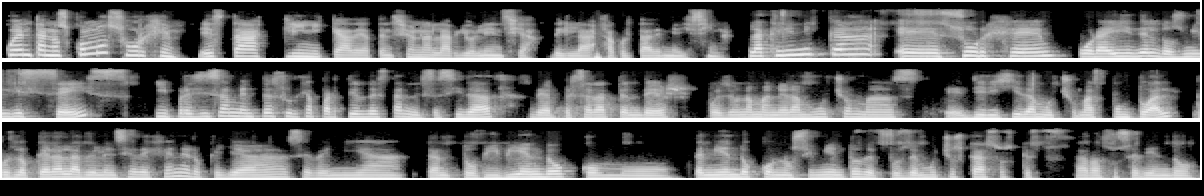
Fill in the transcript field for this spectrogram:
cuéntanos, ¿cómo surge esta clínica de atención a la violencia de la Facultad de Medicina? La clínica eh, surge por ahí del 2016 y precisamente surge a partir de esta necesidad de empezar a atender pues de una manera mucho más eh, dirigida, mucho más puntual, pues lo que era la violencia de género que ya se venía tanto viviendo como teniendo conocimiento de, pues, de muchos casos que estaba sucediendo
